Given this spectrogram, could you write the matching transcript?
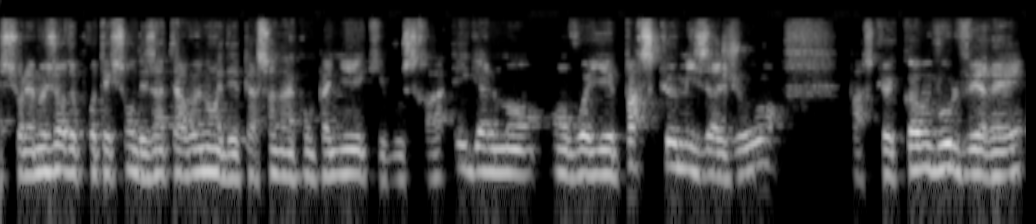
sur les mesures de protection des intervenants et des personnes accompagnées qui vous sera également envoyée parce que mise à jour, parce que comme vous le verrez,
